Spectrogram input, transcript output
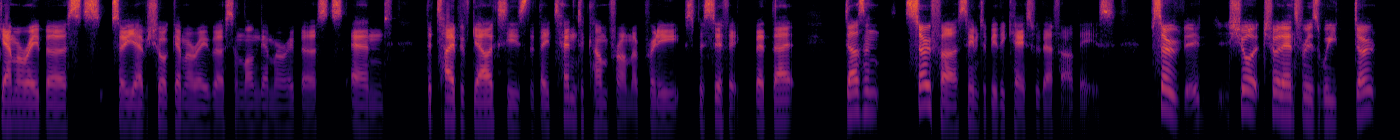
gamma ray bursts. So you have short gamma ray bursts and long gamma ray bursts, and the type of galaxies that they tend to come from are pretty specific. But that doesn't so far seem to be the case with FRBs. So eh, short short answer is we don't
